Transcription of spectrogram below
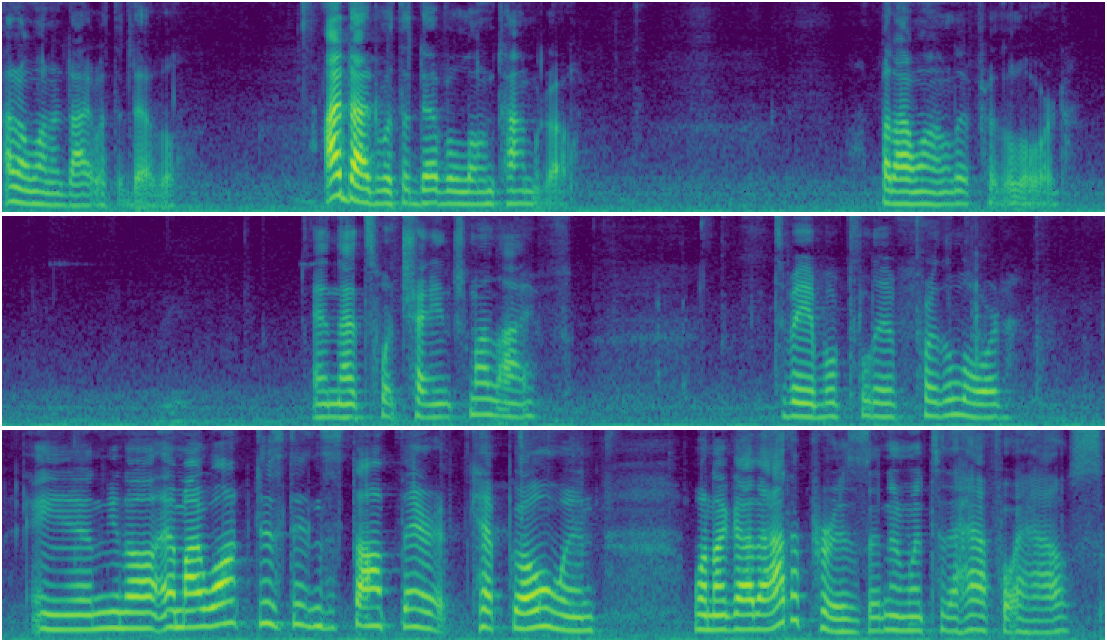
I don't want to die with the devil. I died with the devil a long time ago. But I want to live for the Lord. And that's what changed my life to be able to live for the Lord. And, you know, and my walk just didn't stop there. It kept going when I got out of prison and went to the halfway house,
